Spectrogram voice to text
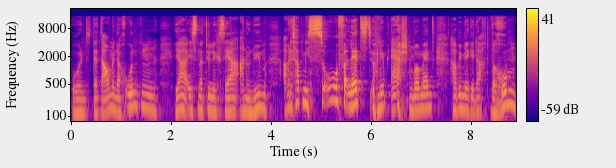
und der Daumen nach unten, ja, ist natürlich sehr anonym, aber das hat mich so verletzt und im ersten Moment habe ich mir gedacht, warum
